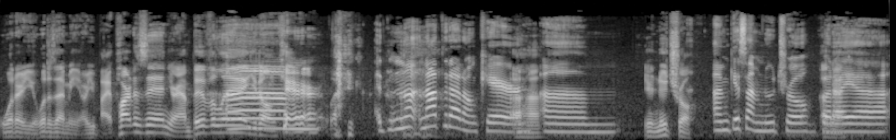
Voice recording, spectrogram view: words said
what are you? What does that mean? Are you bipartisan? You're ambivalent? you don't Um, care? Like Not not that I don't care. Uh-huh. Um, you're neutral I guess I'm neutral, but Okay. I uh,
